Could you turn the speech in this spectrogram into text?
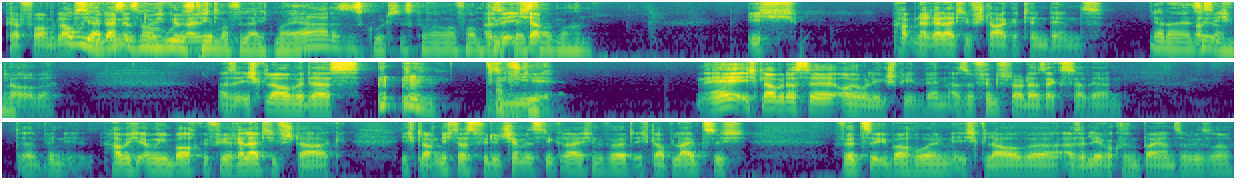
performen? Glaubst oh ja, das ist noch ein gutes Thema vielleicht mal. Ja, das ist gut. Das können wir mal vor dem also ich hab, machen. Ich habe eine relativ starke Tendenz. Ja, dann erzähl Was ich mal. glaube. Also ich glaube, dass sie. Nee, ich glaube, dass sie Euroleague spielen werden. Also Fünfter oder Sechster werden. Da habe ich irgendwie ein Bauchgefühl relativ stark. Ich glaube nicht, dass es für die Champions League reichen wird. Ich glaube, Leipzig wird sie überholen. Ich glaube, also Leverkusen, Bayern sowieso.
